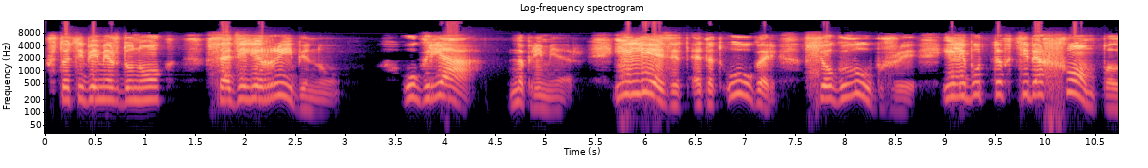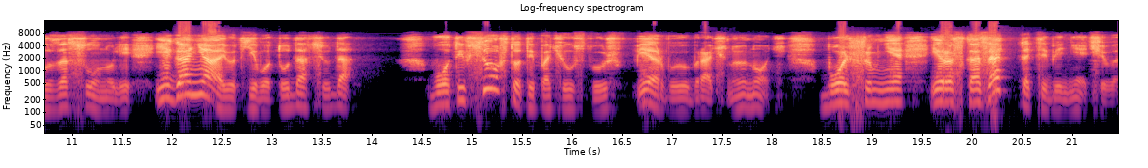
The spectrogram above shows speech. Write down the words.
что тебе между ног всадили рыбину, угря, например, и лезет этот угорь все глубже, или будто в тебя шомпол засунули и гоняют его туда-сюда. Вот и все, что ты почувствуешь в первую брачную ночь. Больше мне и рассказать-то тебе нечего.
